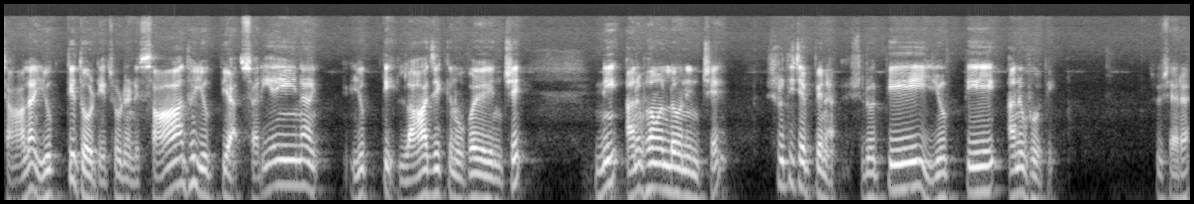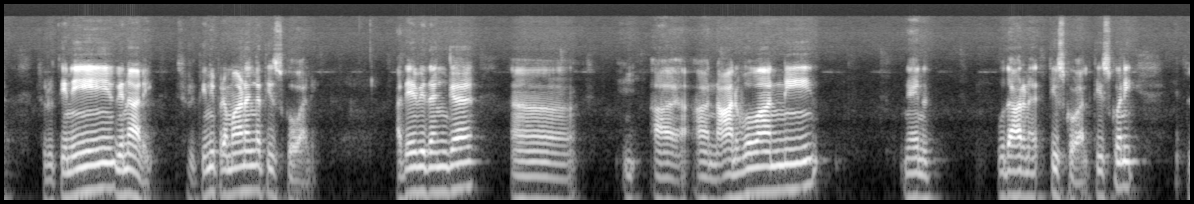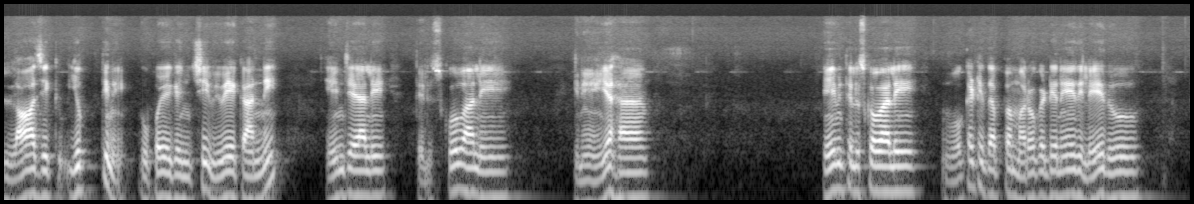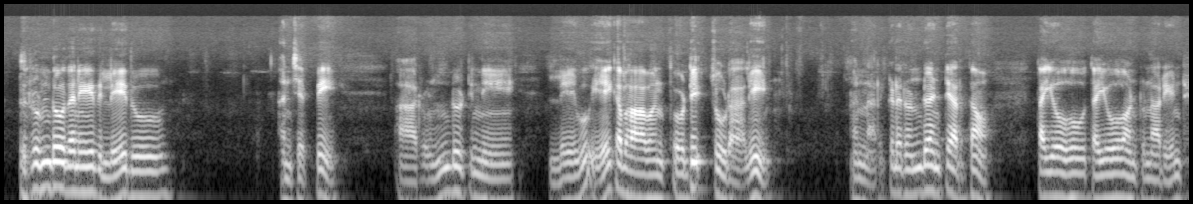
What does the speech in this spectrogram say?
చాలా యుక్తితోటి చూడండి సాధు యుక్త్య సరి అయిన యుక్తి లాజిక్ను ఉపయోగించి నీ అనుభవంలో నుంచే శృతి చెప్పిన శృతి యుక్తి అనుభూతి. చూసారా శృతిని వినాలి శృతిని ప్రమాణంగా తీసుకోవాలి. అదేవిధంగా నా అనుభవాన్ని నేను ఉదాహరణ తీసుకోవాలి తీసుకొని లాజిక్ యుక్తిని ఉపయోగించి వివేకాన్ని ఏం చేయాలి? తెలుసుకోవాలి. జ్ఞేయ. ఏమి తెలుసుకోవాలి? ఒకటి తప్ప మరొకటి అనేది లేదు. రెండోదనేది లేదు అని చెప్పి ఆ రెండుటిని లేవు ఏకభావంతో చూడాలి అన్నారు. ఇక్కడ రెండు అంటే అర్థం. తయో తయో అంటున్నారు. ఏంటి?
